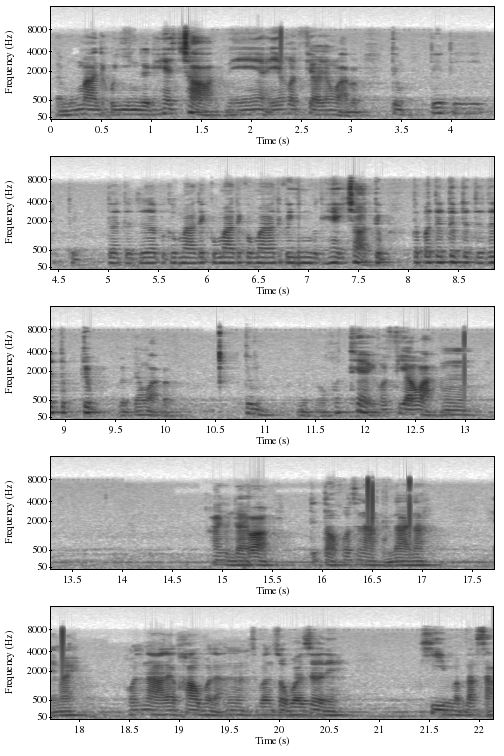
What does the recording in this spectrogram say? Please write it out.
แต่มึงมาจะกูยิงเลยเฮดช็อตนี่ไอ้คนเฟี้ยวจังหวะแบบตึ๊บตึ๊บตึ๊บตึ๊บตึ๊บตึ๊บตึ๊บกูมาแต่กูมาแต่กูมาแต่กูยิงแบบเฮดช็อตตึ๊บตึ๊บตึ๊บตึ๊บตึ๊บตึ๊บตึ๊บตึ๊บตึ๊บแบบจังหวะแบบตึ๊บโอ้โคตรเท่โคตรเฟี้ยวอะอืมใครสนใจว่าติดต่อโฆษณาผมได้นะ เห็นไหมโฆษณาแล้วเข้าหมดอะสปอนเซอร์นี่ครีมแบบรักษา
